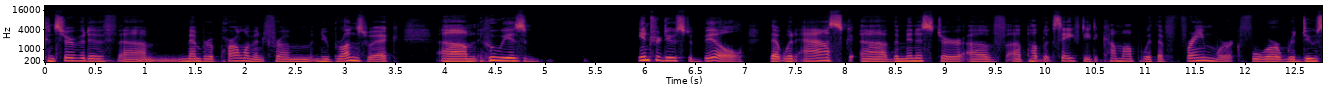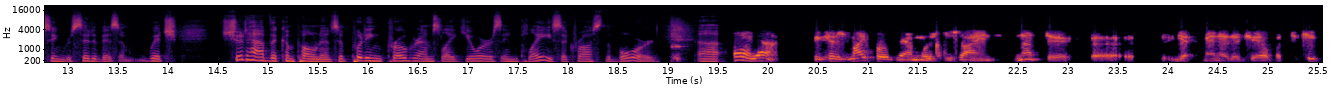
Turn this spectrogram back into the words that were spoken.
conservative um, member of parliament from New Brunswick um, who is introduced a bill that would ask uh, the Minister of uh, Public Safety to come up with a framework for reducing recidivism, which should have the components of putting programs like yours in place across the board. Uh, oh, yeah. Because my program was designed not to uh, get men out of jail, but to keep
